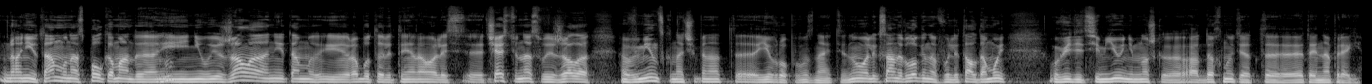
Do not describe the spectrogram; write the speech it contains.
Ну, они там, у нас пол команды они не уезжала, они там и работали, тренировались. Э, Часть у нас выезжала в Минск на чемпионат э, Европы, вы знаете. Ну, Александр Логинов вылетал домой увидеть семью, немножко отдохнуть от э, этой напряги.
